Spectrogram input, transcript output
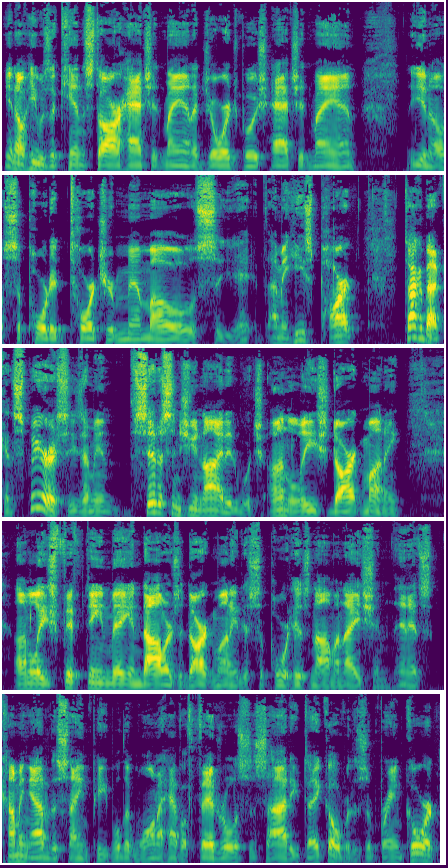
you know, he was a Ken Starr hatchet man, a George Bush hatchet man you know, supported torture memos. I mean, he's part. Talk about conspiracies. I mean, Citizens United, which unleashed dark money, unleashed $15 million of dark money to support his nomination. And it's coming out of the same people that want to have a Federalist Society take over the Supreme Court.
